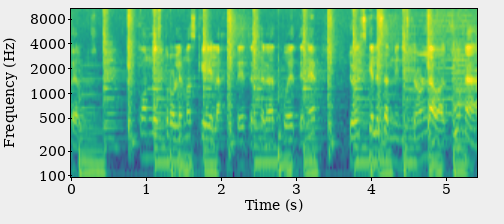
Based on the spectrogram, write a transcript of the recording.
pero pues, con los problemas que la gente de tercera edad puede tener. Yo es que les administraron la vacuna,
